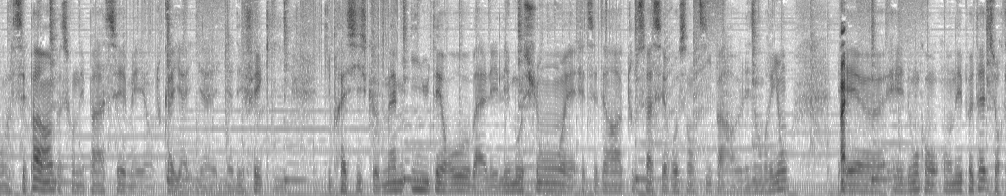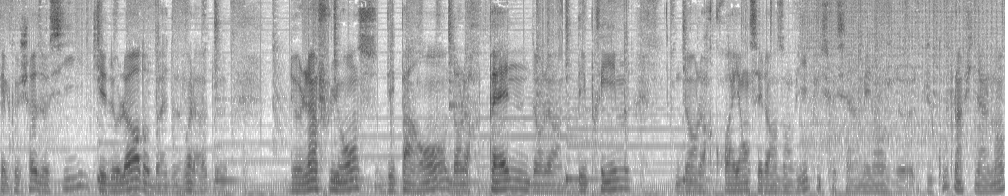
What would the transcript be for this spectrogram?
on ne le sait pas, hein, parce qu'on n'est pas assez, mais en tout cas, il y a, des faits qui, qui précisent que même in utero, bah, l'émotion, etc., tout ça, c'est ressenti par euh, les embryons. Euh, et, donc, on, est peut-être sur quelque chose aussi qui est de l'ordre bah, de, voilà, de, l'influence des parents dans leur peine, dans leur déprime, dans leurs croyances et leurs envies, puisque c'est un mélange du couple hein, finalement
